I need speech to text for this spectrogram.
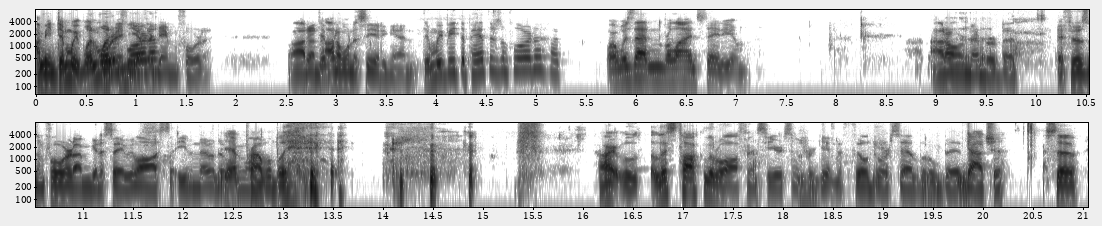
I mean, didn't we win or one in any Florida? other game in Florida. Well, I don't. Did I don't want to see it again. Didn't we beat the Panthers in Florida? Or was that in Reliant Stadium? I don't remember, but if it was in Florida, I'm gonna say we lost, even though that Yeah, we probably. All right, well, let's talk a little offense here since we're getting to Phil Dorsett a little bit. gotcha. So,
